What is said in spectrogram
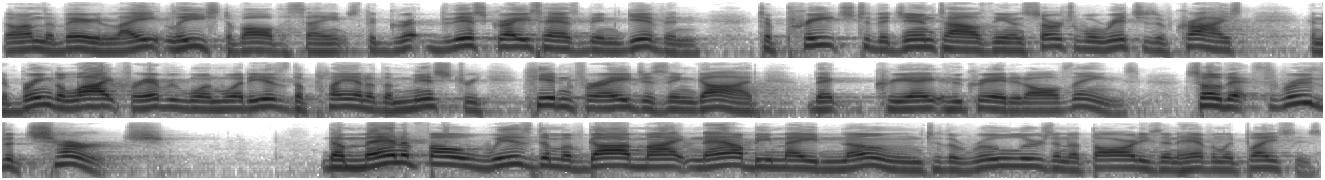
though I'm the very late, least of all the saints, the, this grace has been given to preach to the Gentiles the unsearchable riches of Christ and to bring to light for everyone what is the plan of the mystery hidden for ages in God that create, who created all things. So that through the church, the manifold wisdom of God might now be made known to the rulers and authorities in heavenly places.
